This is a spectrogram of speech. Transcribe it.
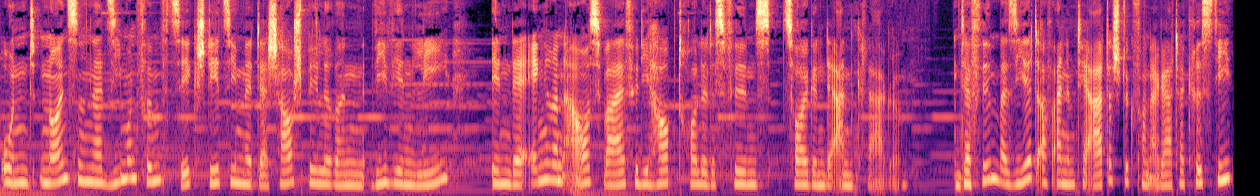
Und 1957 steht sie mit der Schauspielerin Vivian Lee in der engeren Auswahl für die Hauptrolle des Films Zeugen der Anklage. Der Film basiert auf einem Theaterstück von Agatha Christie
